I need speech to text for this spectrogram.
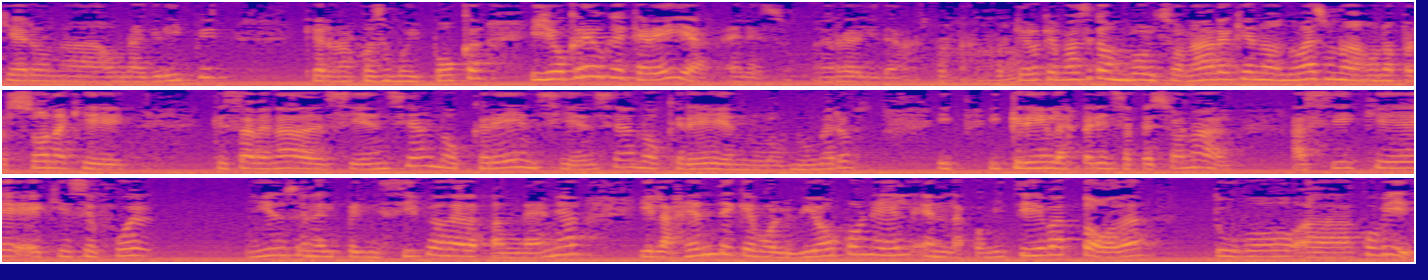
que era una, una, gripe, que era una cosa muy poca, y yo creo que creía en eso, en realidad. Porque lo que pasa con Bolsonaro es que no, no es una, una persona que, que, sabe nada de ciencia, no cree en ciencia, no cree en los números y, y cree en la experiencia personal. Así que, que se fue en el principio de la pandemia y la gente que volvió con él en la comitiva toda tuvo uh, COVID.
